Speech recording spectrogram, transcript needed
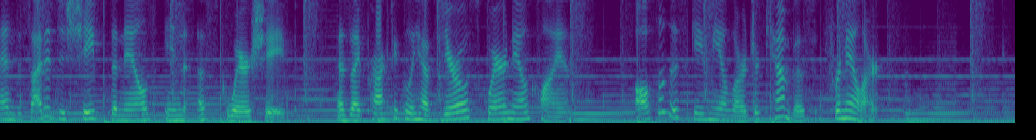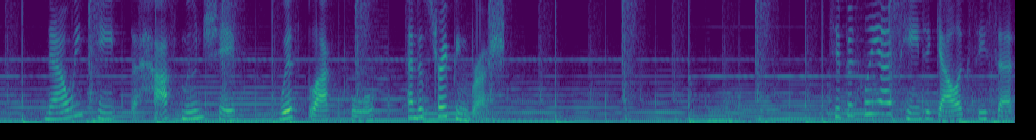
and decided to shape the nails in a square shape, as I practically have zero square nail clients. Also, this gave me a larger canvas for nail art. Now we paint the half moon shape with black pool and a striping brush. Typically, I paint a galaxy set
